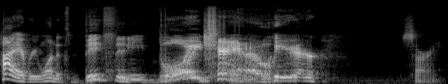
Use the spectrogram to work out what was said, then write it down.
Hi everyone, it's Big Finny Boy Chano here. Sorry.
